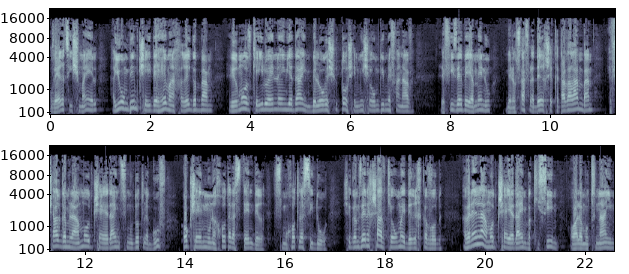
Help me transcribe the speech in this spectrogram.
ובארץ ישמעאל היו עומדים כשידיהם מאחרי גבם, לרמוז כאילו אין להם ידיים בלא רשותו של מי שעומדים לפניו. לפי זה בימינו, בנוסף לדרך שכתב הרמב"ם, אפשר גם לעמוד כשהידיים צמודות לגוף, או כשהן מונחות על הסטנדר, סמוכות לסידור, שגם זה נחשב כעומד דרך כבוד. אבל אין לעמוד כשהידיים בכיסים או על המותניים,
